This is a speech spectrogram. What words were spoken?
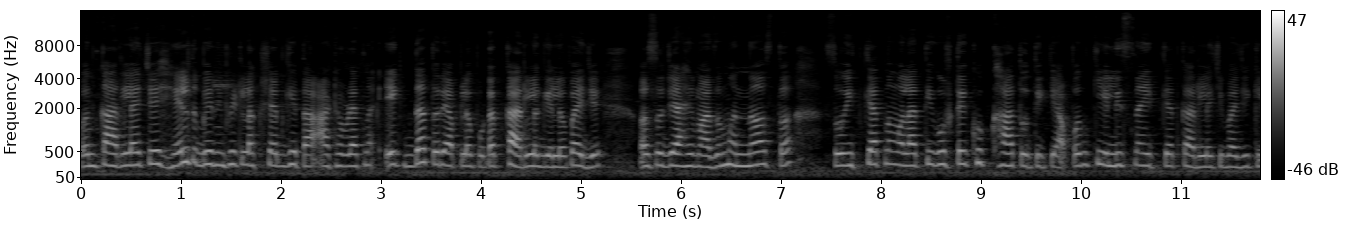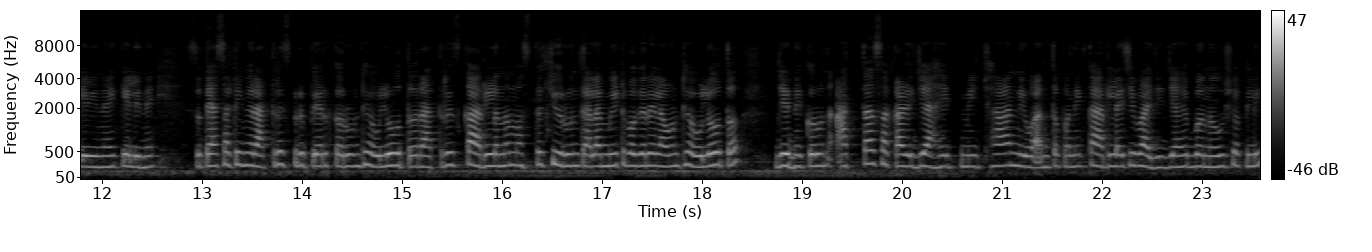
पण कारल्याचे हेल्थ बेनिफिट लक्षात घेता आठवड्यातनं एकदा तरी आपल्या पोटात कारलं गेलं पाहिजे असं जे आहे माझं म्हणणं असतं. सो इतक्यातनं मला ती गोष्ट खूप खात होती की आपण केलीच नाही इतक्यात कारल्याची भाजी केली नाही केली नाही. सो त्यासाठी मी रात्रीच प्रिपेअर करून ठेवलं होतं. रात्रीच कारलं मस्त चिरून त्याला मीठ वगैरे लावून ठेवलं होतं जेणेकरून आत्ता सकाळी जे आहे मी छान निवांतपणे कारल्याची भाजी जी आहे बनवू शकली.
